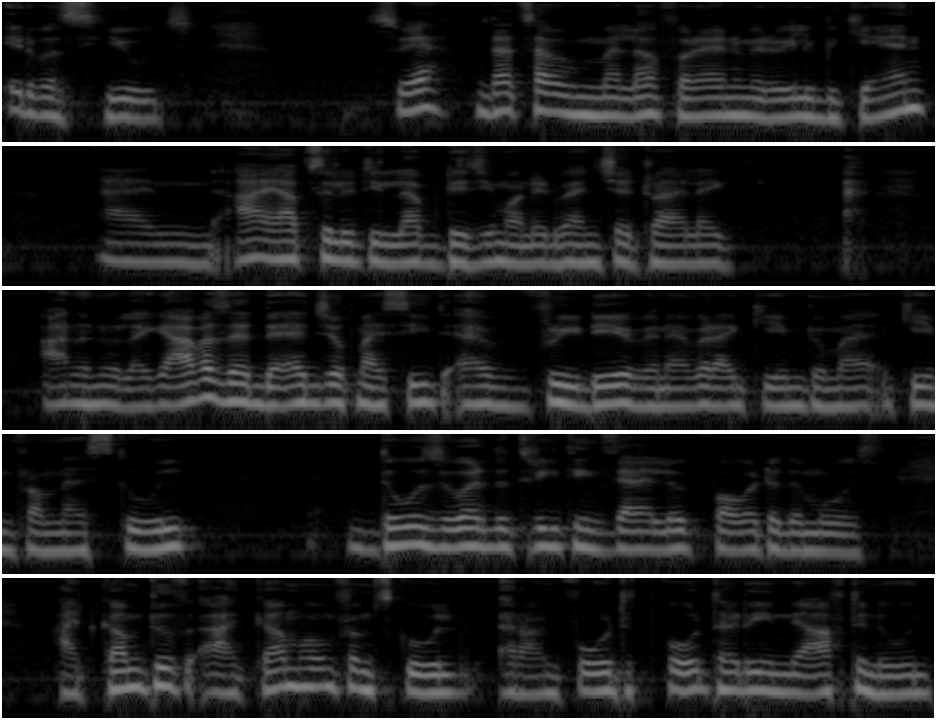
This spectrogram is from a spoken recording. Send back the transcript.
it was huge. So yeah, that's how my love for anime really began, and I absolutely loved Digimon Adventure Try. Like I don't know, like I was at the edge of my seat every day whenever I came to my came from my school. Those were the three things that I looked forward to the most. I'd come to I'd come home from school around four four thirty in the afternoon,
